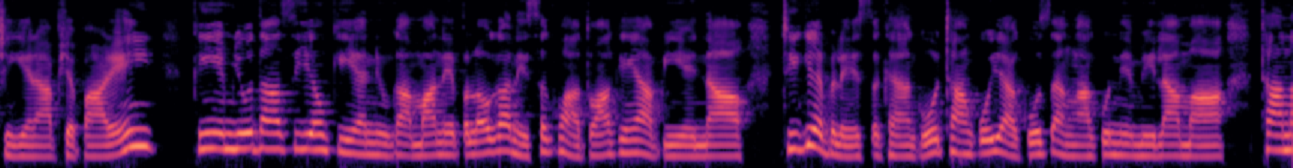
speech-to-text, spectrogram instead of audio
ရှိခဲ့တာဖြစ်ပါတယ်။ကရင်မျိုးသားစီယုံ KNU ကမာနယ်ဘလော့ကနေဆက်ခွာသွားခဲ့ရပြီးနောက်ထိခဲ့ပလေစခန်းကို1990 1995ခုနှစ်မေလမှာဌာန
